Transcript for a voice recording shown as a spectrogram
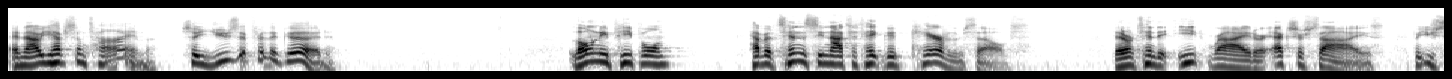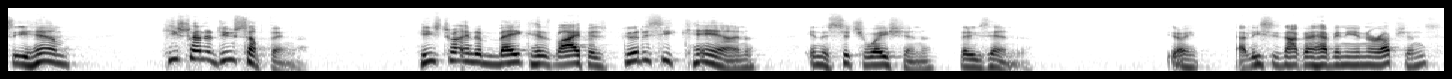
And now you have some time. So use it for the good. Lonely people have a tendency not to take good care of themselves. They don't tend to eat right or exercise. But you see him, he's trying to do something. He's trying to make his life as good as he can in the situation that he's in. You know, at least he's not going to have any interruptions.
